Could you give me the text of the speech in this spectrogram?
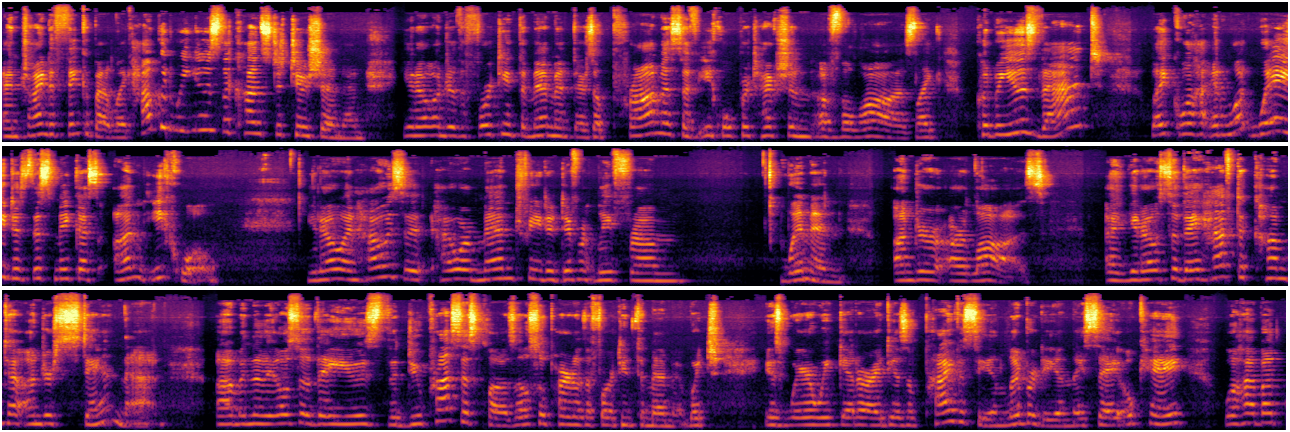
and trying to think about like how could we use the Constitution, and you know, under the Fourteenth Amendment, there's a promise of equal protection of the laws. Like, could we use that? Like, well, in what way does this make us unequal? You know, and how is it? How are men treated differently from women under our laws. Uh, you know, so they have to come to understand that. Um, and then they also they use the due process clause, also part of the Fourteenth Amendment, which is where we get our ideas of privacy and liberty. And they say, okay, well, how about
